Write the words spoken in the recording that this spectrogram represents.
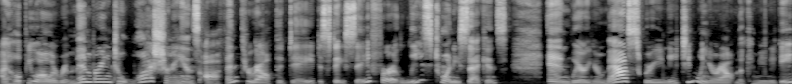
I hope you all are remembering to wash your hands often throughout the day to stay safe for at least 20 seconds and wear your mask where you need to when you're out in the community.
